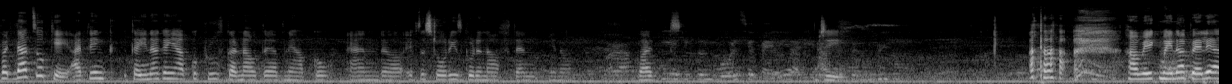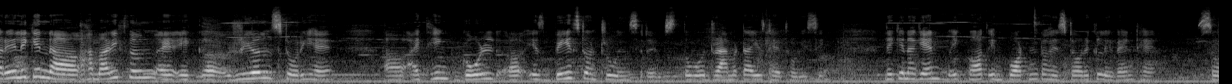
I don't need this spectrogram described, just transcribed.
but that's okay I think कहीं ना कहीं आपको प्रूव करना होता है अपने आप को if the story is good enough then you know आ है जी। हम एक महीना पहले आ रहे हैं लेकिन uh, हमारी फ़िल्म एक रियल स्टोरी है। I think Gold is based on true incidents तो वो ड्रामेटाइज है थोड़ी सी। लेकिन अगेन एक बहुत इंपॉर्टेंट और हिस्टोरिकल इवेंट है so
